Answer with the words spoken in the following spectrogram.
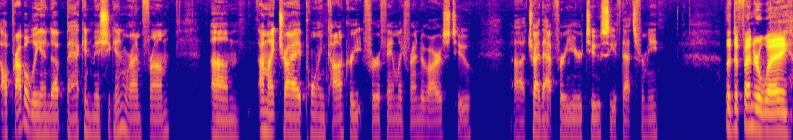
I'll probably end up back in Michigan, where I'm from. Um, I might try pouring concrete for a family friend of ours too. Uh, try that for a year or two, see if that's for me. The Defender Way,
